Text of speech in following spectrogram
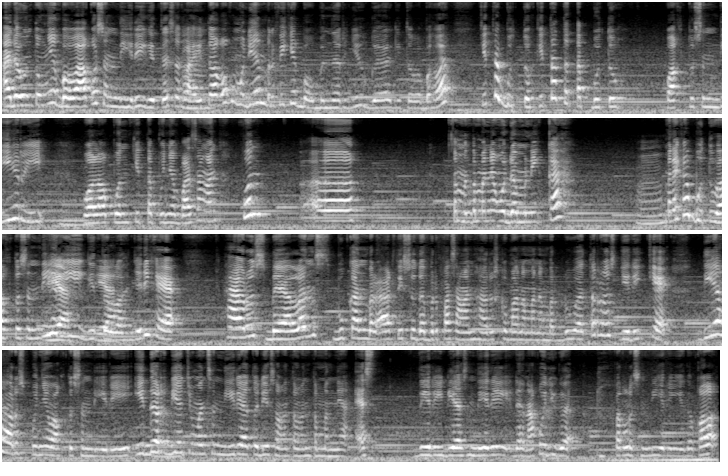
ada untungnya bahwa aku sendiri gitu. Setelah Hmm. itu aku kemudian berpikir bahwa benar juga gitu loh bahwa kita butuh kita tetap butuh waktu sendiri. Hmm. walaupun kita punya pasangan pun uh, teman-teman yang udah menikah Hmm. mereka butuh waktu sendiri Iya, gitu iya. loh jadi kayak harus balance bukan berarti sudah berpasangan harus ke mana-mana berdua terus jadi kayak dia harus punya waktu sendiri either dia cuma sendiri atau dia sama teman-temannya es diri dia sendiri dan aku juga perlu sendiri gitu kalau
